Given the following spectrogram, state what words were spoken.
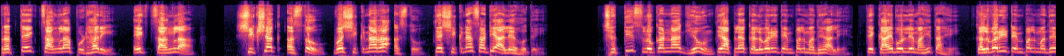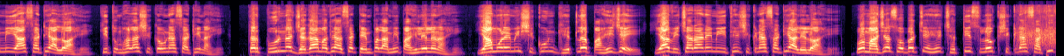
प्रत्येक चांगला पुढारी एक चांगला शिक्षक असतो व शिकणारा असतो. ते शिकण्यासाठी आले होते. छत्तीस लोकांना घेऊन ते आपल्या कलवरी टेम्पलमध्ये आले. ते काय बोलले माहीत आहे? कल्वरी टेम्पलमध्ये मी यासाठी आलो आहे की तुम्हाला शिकवण्यासाठी नाही. तर पूर्ण जगामध्ये असं टेम्पल आम्ही पाहिलेलं नाही. यामुळे मी शिकून घेतलं पाहिजे या विचाराने मी इथे शिकण्यासाठी आलेलो आहे. व माझ्यासोबतचे हे छत्तीस लोक शिकण्यासाठीच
